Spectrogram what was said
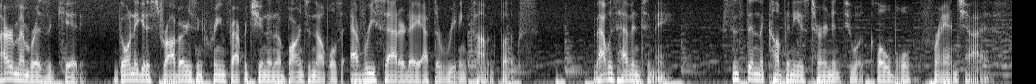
I remember as a kid going to get a strawberries and cream frappuccino in a Barnes & Nobles every Saturday after reading comic books. That was heaven to me. Since then, the company has turned into a global franchise.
